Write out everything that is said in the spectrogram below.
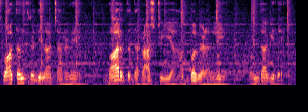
ಸ್ವಾತಂತ್ರ್ಯ ದಿನಾಚರಣೆ ಭಾರತದ ರಾಷ್ಟ್ರೀಯ ಹಬ್ಬಗಳಲ್ಲಿ ಒಂದಾಗಿದೆ.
